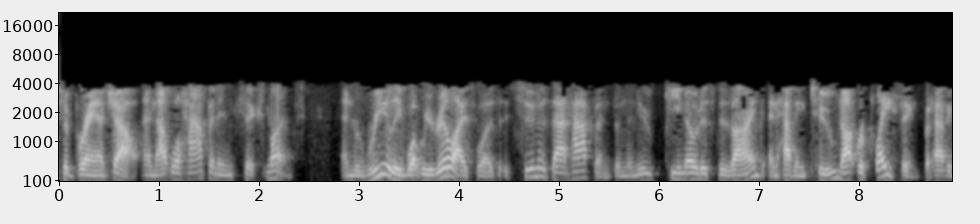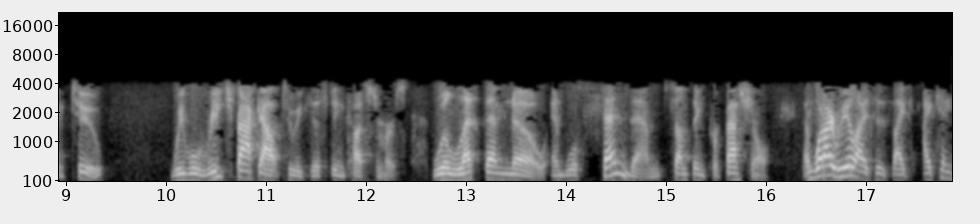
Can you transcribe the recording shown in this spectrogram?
to branch out, and that will happen in six months. And really, what we realized was as soon as that happens and the new keynote is designed and having two, not replacing, but having two, we will reach back out to existing customers. We'll let them know and we'll send them something professional. And what I realized is like I can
